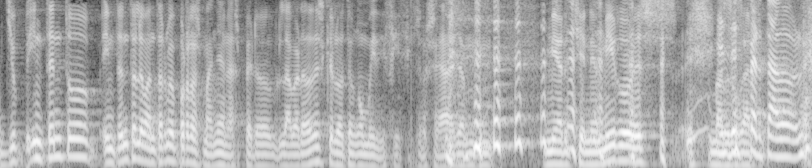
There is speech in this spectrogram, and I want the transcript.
Yo intento, intento levantarme por las mañanas, pero la verdad es que lo tengo muy difícil. O sea, mi, mi archienemigo es, es El despertador.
